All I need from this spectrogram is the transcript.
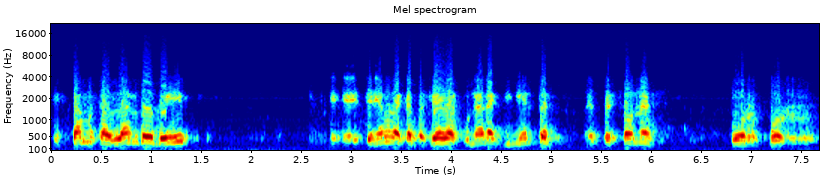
estamos hablando de, eh, eh, teníamos la capacidad de vacunar a 500 eh, personas por, por,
